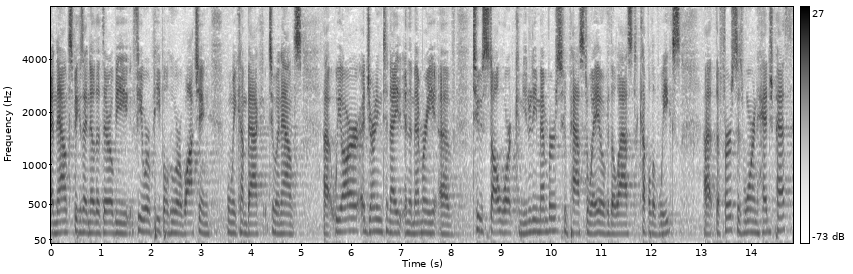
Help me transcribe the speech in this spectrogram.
announce, because I know that there will be fewer people who are watching when we come back to announce, uh, we are adjourning tonight in the memory of two stalwart community members who passed away over the last couple of weeks. Uh, the first is Warren Hedgpeth,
